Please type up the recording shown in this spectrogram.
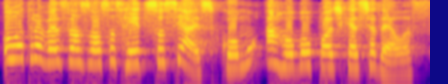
ou através das nossas redes sociais, como arroba o podcast é delas.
